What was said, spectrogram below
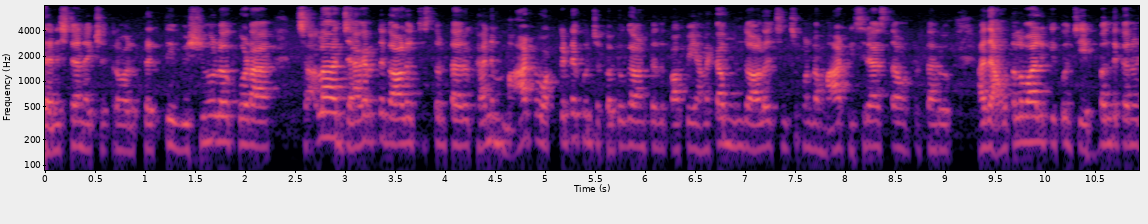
ధనిష్ట నక్షత్రం వాళ్ళు. ప్రతి విషయంలో కూడా చాలా జాగ్రత్తగా ఆలోచిస్తుంటారు. కానీ మాట ఒక్కటే కొంచెం కటుగా ఉంటుంది పాప వెనక ముందు ఆలోచించకుండా మాట విసిరేస్తూ ఉంటుంటారు. అది అవతల వాళ్ళకి కొంచెం ఇబ్బందికర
